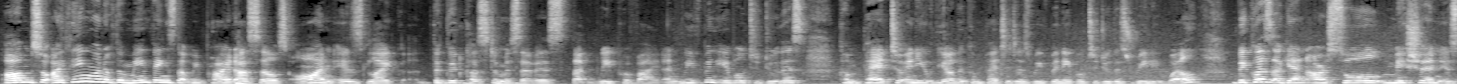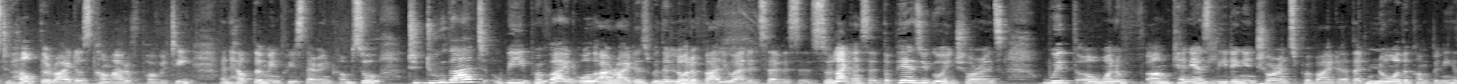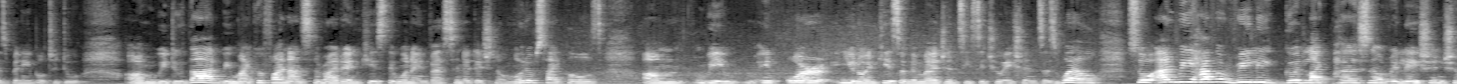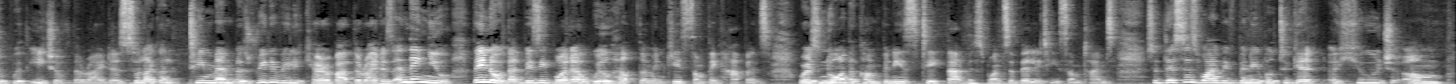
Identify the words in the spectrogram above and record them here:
Um, so I think one of the main things that we pride ourselves on is like the good customer service that we provide. And we've been able to do this compared to any of the other competitors. We've been able to do this really well because again, our sole mission is to help the riders come out of poverty and help them increase their income. So to do that, we provide all our riders with a lot of value added services. So like I said, the pay as you go insurance with uh, one of um, Kenya's leading insurance provider that no other company has been able to do um, we do that. We microfinance the rider in case they want to invest in additional motorcycles. Um, we in, or you know in case of emergency situations as well. So and we have a really good like personal relationship with each of the riders. So like our team members really really care about the riders and they knew they know that Busy Boda will help them in case something happens. Whereas no other companies take that responsibility sometimes. So this is why we've been able to get a huge um,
